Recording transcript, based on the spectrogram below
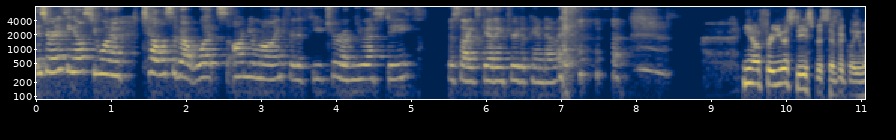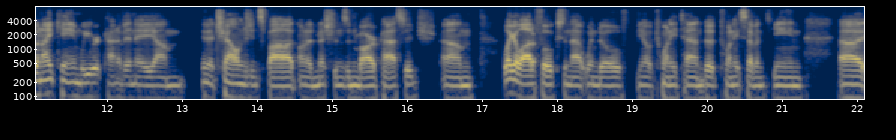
Is there anything else you want to tell us about what's on your mind for the future of USD besides getting through the pandemic? you know, for USD specifically, when I came, we were kind of in a um, in a challenging spot on admissions and bar passage. Um, like a lot of folks in that window, you know, 2010 to 2017, uh,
